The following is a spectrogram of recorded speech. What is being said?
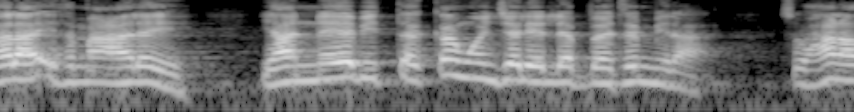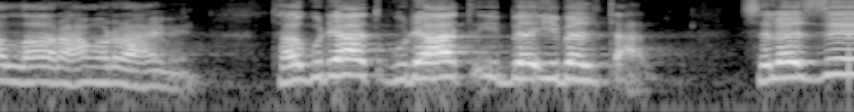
ፈላ ኢትማ አለይህ ያነ ቢጠቀም ወንጀል የለበትም ይላል። ስብናላህ ረሐመን ራሒሚን ተጉዳት ጉዳት ይበልጣል ስለዚህ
